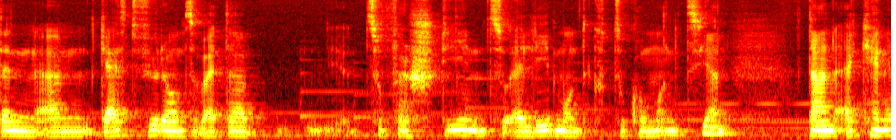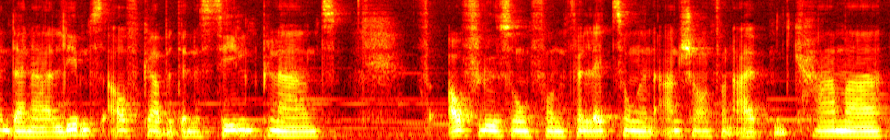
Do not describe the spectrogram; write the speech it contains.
den ähm, Geistführer und so weiter zu verstehen, zu erleben und zu kommunizieren. Dann Erkennen deiner Lebensaufgabe, deines Seelenplans, Auflösung von Verletzungen, Anschauen von alten Karma,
